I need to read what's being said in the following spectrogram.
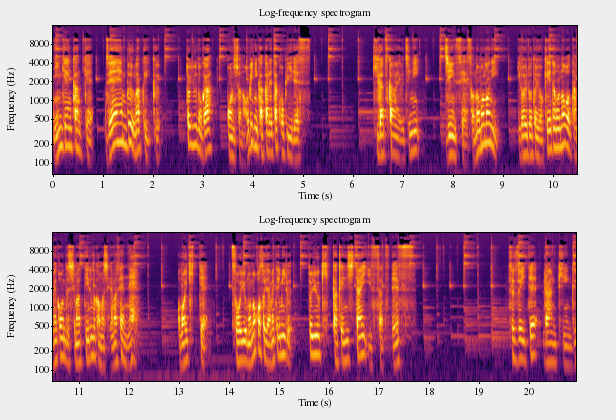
人間関係全部うまくいく。というのが本書の帯に書かれたコピーです。気がつかないうちに人生そのものに色々と余計なものを溜め込んでしまっているのかもしれませんね。思い切ってそういうものこそやめてみるというきっかけにしたい一冊です。続いてランキング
